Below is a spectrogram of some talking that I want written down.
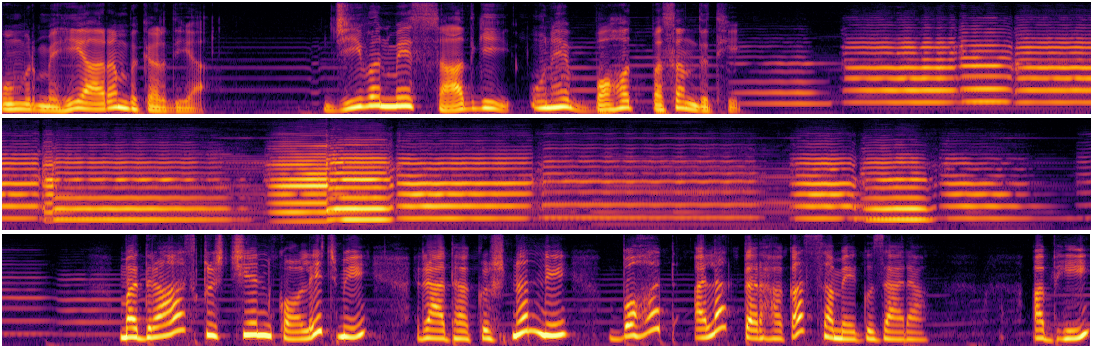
उम्र में ही आरंभ कर दिया। जीवन में सादगी उन्हें बहुत पसंद थी। मद्रास क्रिश्चियन कॉलेज में राधा कृष्णन ने बहुत अलग तरह का समय गुजारा। अभी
